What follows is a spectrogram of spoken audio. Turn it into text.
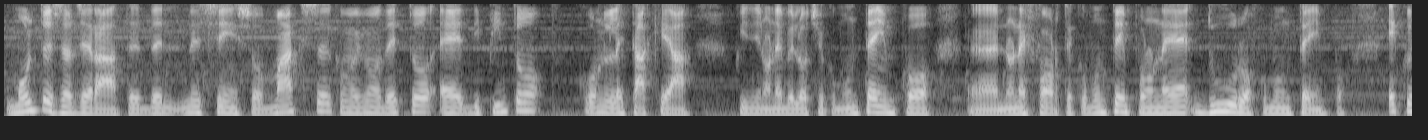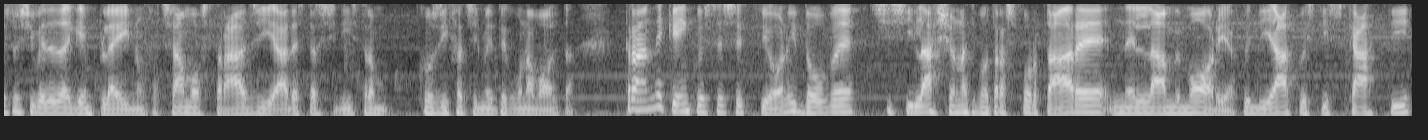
molto esagerate, del, nel senso Max, come abbiamo detto, è dipinto con l'età che ha quindi non è veloce come un tempo, eh, non è forte come un tempo, non è duro come un tempo. E questo si vede dal gameplay, non facciamo stragi a destra e a sinistra così facilmente come una volta, tranne che in queste sezioni dove ci si lascia un attimo trasportare nella memoria, quindi ha questi scatti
